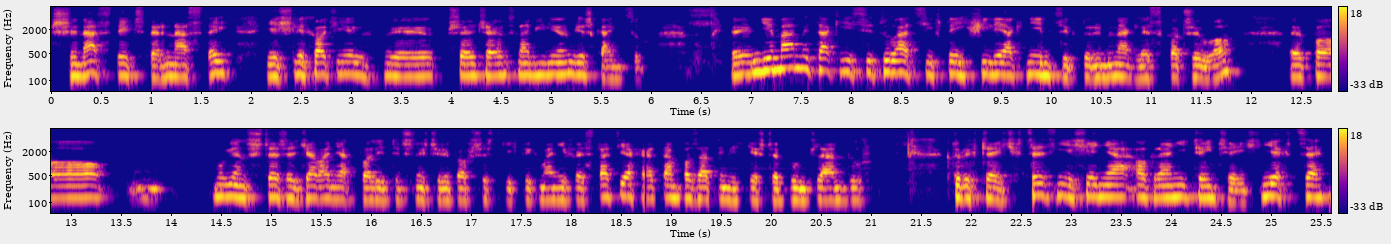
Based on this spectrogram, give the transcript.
13, 14, jeśli chodzi, e, przeliczając na milion mieszkańców. Nie mamy takiej sytuacji w tej chwili jak Niemcy, którym nagle skoczyło po mówiąc szczerze, działaniach politycznych, czyli po wszystkich tych manifestacjach, ale tam poza tym jest jeszcze bunt landów, których część chce zniesienia ograniczeń, część nie chce.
